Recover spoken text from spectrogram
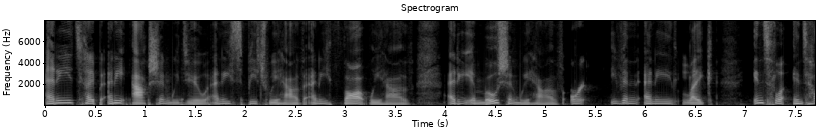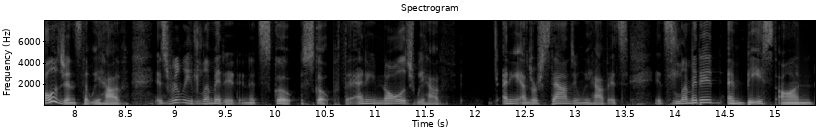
any type, any action we do, any speech we have, any thought we have, any emotion we have, or even any like intel- intelligence that we have is really limited in its scope. Scope. That any knowledge we have, any understanding we have, it's it's limited and based on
